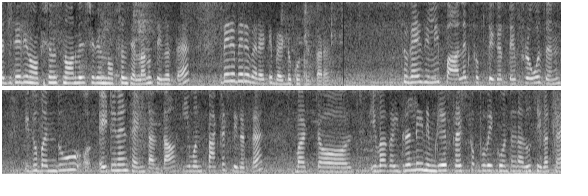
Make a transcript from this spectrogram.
vegetarian options non vegetarian options ಎಲ್ಲನೂ ಸಿಗುತ್ತೆ. ಬೇರೆ ಬೇರೆ ವೆರೈಟಿ ಬ್ರೆಡ್ ಕೊಟ್ಟಿರ್ತಾರೆ. ಸೊ ಗೈಸ್ ಇಲ್ಲಿ ಪಾಲಕ್ ಸೊಪ್ಪು ಸಿಗುತ್ತೆ ಫ್ರೋಝನ್ ಇದು ಬಂದು ಏಯ್ಟಿ ನೈನ್ ಸೆಂಟ್ ಅಂತ. ಈ ಒಂದು ಪ್ಯಾಕೆಟ್ ಸಿಗುತ್ತೆ. ಬಟ್ ಇವಾಗ ಇದರಲ್ಲಿ ನಿಮಗೆ ಫ್ರೆಶ್ ಸೊಪ್ಪು ಬೇಕು ಅಂತಂದರೆ ಅದು ಸಿಗುತ್ತೆ.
